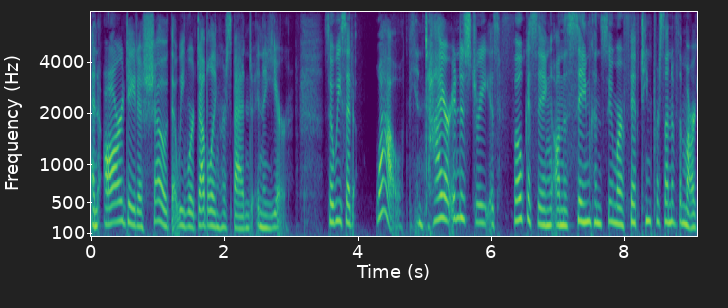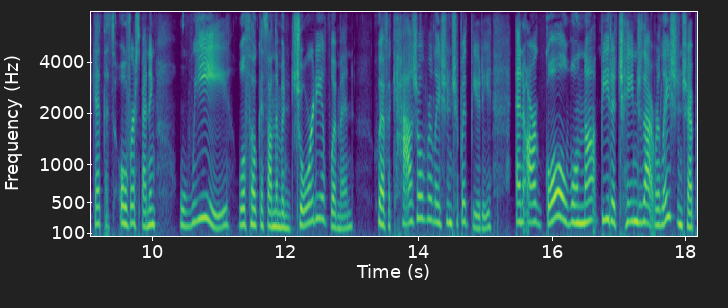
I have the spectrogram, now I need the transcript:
And our data showed that we were doubling her spend in a year. So we said, wow, the entire industry is focusing on the same consumer, 15% of the market that's overspending. We will focus on the majority of women who have a casual relationship with beauty. And our goal will not be to change that relationship.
